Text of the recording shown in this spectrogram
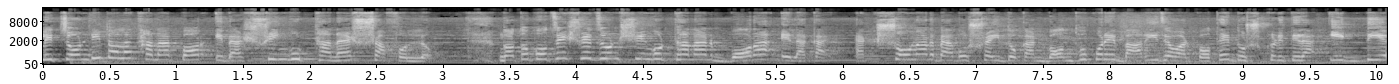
হুগলির চণ্ডীতলা থানার পর এবার সিঙ্গুর থানার সাফল্য। গত পঁচিশে জুন সিঙ্গুর থানার বড়া এলাকায় এক সোনার ব্যবসায়ী দোকান বন্ধ করে বাড়ি যাওয়ার পথে দুষ্কৃতীরা ইট দিয়ে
